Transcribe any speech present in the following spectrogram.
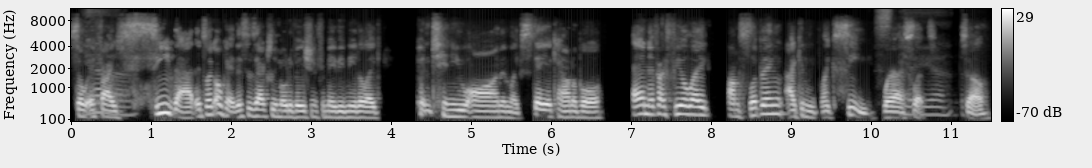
So if I see that, it's like, okay, this is actually motivation for maybe me to like continue on and like stay accountable. And if I feel like I'm slipping, I can like see where I Yeah, slipped. yeah. So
